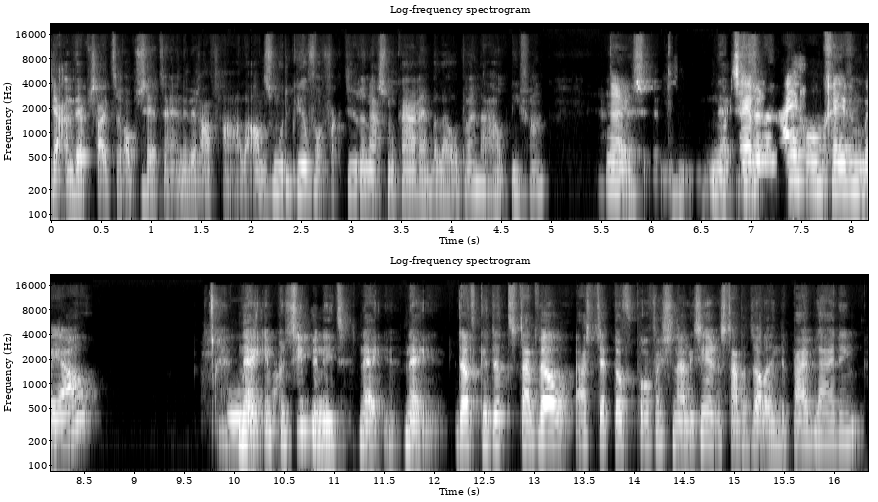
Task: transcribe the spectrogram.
ja, een website erop zetten en er weer afhalen. Anders moet ik heel veel facturen naast elkaar hebben lopen. Daar hou ik niet van. nee. Dus, eh, nee, Ze hebben een eigen omgeving bij jou? Hoe Nee, in principe niet. Nee, nee. Dat, dat staat wel, als je het hebt over professionaliseren, staat het wel in de pijpleiding.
